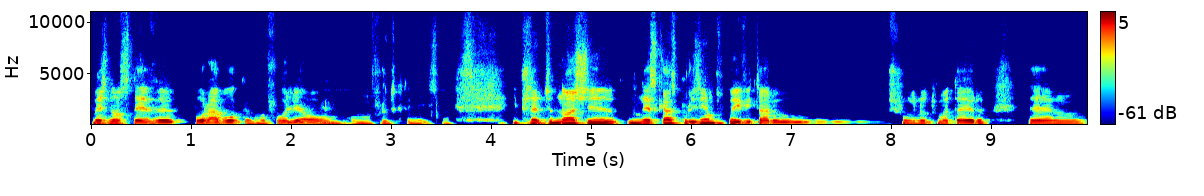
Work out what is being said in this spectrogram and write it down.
mas não se deve pôr à boca uma folha ou um, um fruto que tenha isso. É? E, portanto, nós, eh, nesse caso, por exemplo, para evitar o, os fungos no tomateiro, um,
